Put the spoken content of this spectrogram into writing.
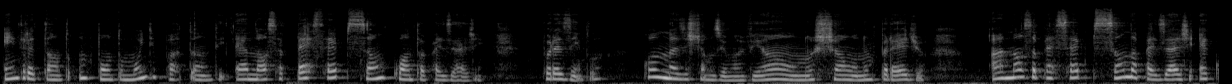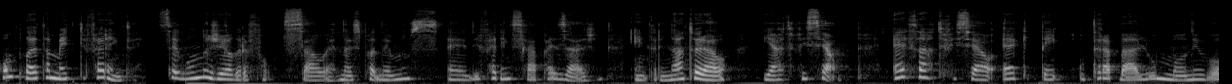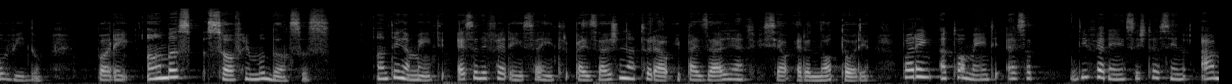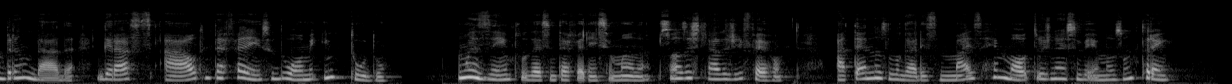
Entretanto, um ponto muito importante é a nossa percepção quanto à paisagem. Por exemplo, quando nós estamos em um avião, no chão ou num prédio, a nossa percepção da paisagem é completamente diferente. Segundo o geógrafo Sauer, nós podemos é, diferenciar a paisagem entre natural e artificial. Essa artificial é a que tem o trabalho humano envolvido, porém ambas sofrem mudanças. Antigamente, essa diferença entre paisagem natural e paisagem artificial era notória, porém atualmente essa diferença está sendo abrandada graças à alta interferência do homem em tudo. Um exemplo dessa interferência humana são as estradas de ferro. Até nos lugares mais remotos nós vemos um trem,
